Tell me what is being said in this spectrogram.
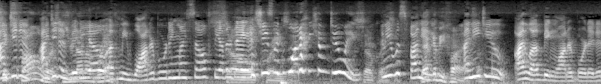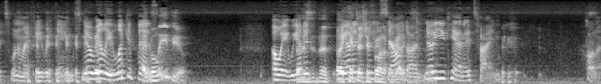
I did a I did a 'cause you're not on video of me waterboarding myself the other So day, and she's like, what are you doing? So I mean, it was funny. That could be fun. I need you. I love being waterboarded. It's one of my favorite things. No, really. Look at this. I believe you. Oh wait, we Oh, gotta. this is the- we I can't gotta your turn phone, the sound on. No, you can. It's fine. Hold on.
